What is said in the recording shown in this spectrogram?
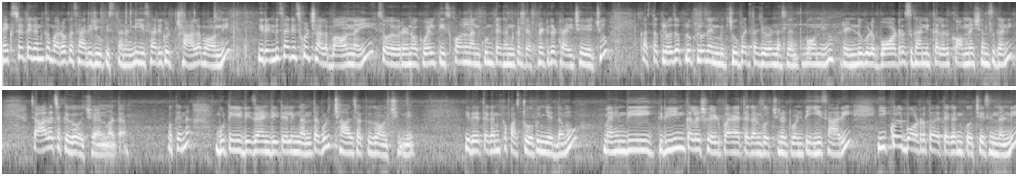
నెక్స్ట్ అయితే కనుక మరొక శారీ చూపిస్తానండి. ఈ శారీ కూడా చాలా బాగుంది. ఈ రెండు శారీస్ కూడా చాలా బాగున్నాయి. సో ఎవరైనా ఒకవేళ తీసుకోవాలని అనుకుంటే కనుక డెఫినెట్గా ట్రై చేయొచ్చు. కాస్త క్లోజప్ లుక్లో నేను మీకు చూపెడతా చూడండి అసలు ఎంత బాగున్నాయో. రెండు కూడా బార్డర్స్ కానీ కలర్ కాంబినేషన్స్ కానీ చాలా చక్కగా వచ్చాయన్నమాట. ఓకేనా బుటీ డిజైన్ డీటెయిలింగ్ అంతా కూడా చాలా చక్కగా వచ్చింది. ఇదైతే కనుక ఫస్ట్ ఓపెన్ చేద్దాము. మెహందీ గ్రీన్ కలర్ షేడ్ పైన అయితే కనుక వచ్చినటువంటి ఈ సారీ ఈక్వల్ బార్డర్తో అయితే కనుక వచ్చేసిందండి.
